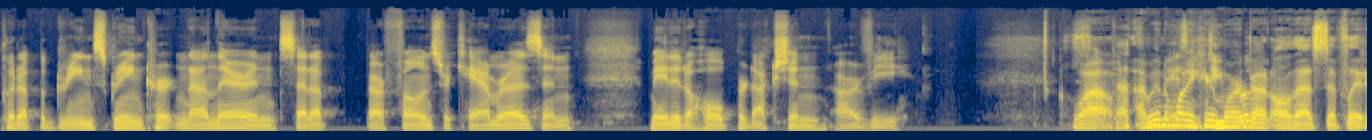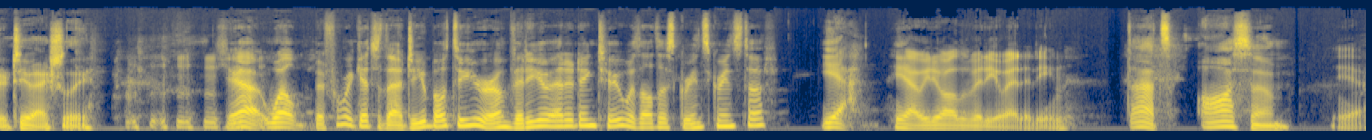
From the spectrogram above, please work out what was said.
put up a green screen curtain on there and set up our phones for cameras and made it a whole production RV. Wow. that's I'm going to want to hear more both- about all that stuff later, too, actually. Yeah. Well, before we get to that, do you both do your own video editing too with all this green screen stuff? yeah, yeah, we do all the video editing. That's awesome. Yeah.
